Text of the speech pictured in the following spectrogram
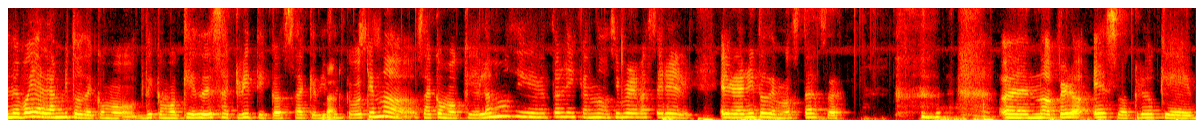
me voy al ámbito de como, de como que de esa crítica, o sea, que dicen como que no, o sea, como que la música católica no, siempre va a ser el, el granito de mostaza. Eh, no, pero eso, creo que,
